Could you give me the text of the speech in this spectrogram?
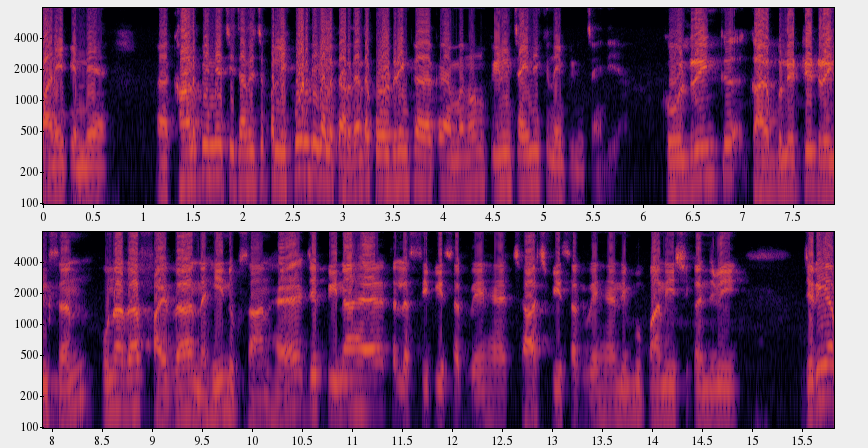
ਪਾਣੀ ਪੀਂਦੇ ਆ। ਖਾਣ ਪੀਣ ਦੀਆਂ ਚੀਜ਼ਾਂ ਦੇ ਵਿੱਚ ਆਪਾਂ ਲਿਕੁਇਡ ਦੀ ਗੱਲ ਕਰਦੇ ਆ ਤਾਂ ਕੋਲਡ ਡਰਿੰਕ ਉਹਨਾਂ ਨੂੰ ਪੀਣੀ ਚਾਹੀਦੀ ਕਿ ਨਹੀਂ ਪੀਣੀ ਚਾਹੀਦੀ ਹੈ? ਕੋਲਡ ਡਰਿੰਕ ਕਾਰਬੋਨੇਟਡ ਡਰਿੰਕਸ ਹਨ ਉਹਨਾਂ ਦਾ ਫਾਇਦਾ ਨਹੀਂ ਨੁਕਸਾਨ ਹੈ। ਜੇ ਪੀਣਾ ਹੈ ਤਾਂ ਲੱਸੀ ਪੀ ਸਕਦੇ ਹੈ ਛਾਛ ਪੀ ਸਕਦੇ ਹੈ ਨਿੰਬੂ ਪਾਣੀ ਸ਼ਿਕੰਜਵੀ ਜਿਹੜੀਆਂ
